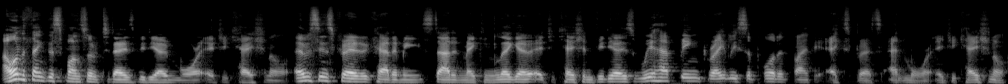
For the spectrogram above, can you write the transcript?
I want to thank the sponsor of today's video, Moore Educational. Ever since Creator Academy started making LEGO education videos, we have been greatly supported by the experts at Moore Educational.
